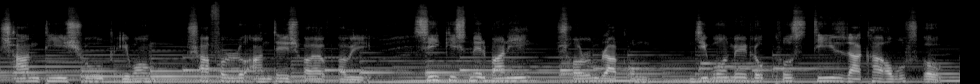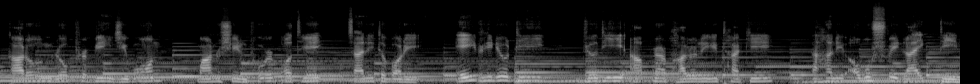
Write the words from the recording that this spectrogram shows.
শান্তি, সুখ এবং সাফল্য আনতে সহায়ক হবে। শ্রীকৃষ্ণের বাণী স্মরণ রাখুন। জীবনের লক্ষ্য স্থির রাখা আবশ্যক কারণ লক্ষ্যহীন জীবন মানুষের ভুল পথে চালিত করে। এই ভিডিওটি যদি আপনার ভালো লেগে থাকে, তাহলে অবশ্যই লাইক দিন,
